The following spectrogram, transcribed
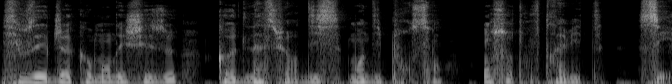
Si vous avez déjà commandé chez eux, code la sueur 10, moins 10%. On se retrouve très vite. See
